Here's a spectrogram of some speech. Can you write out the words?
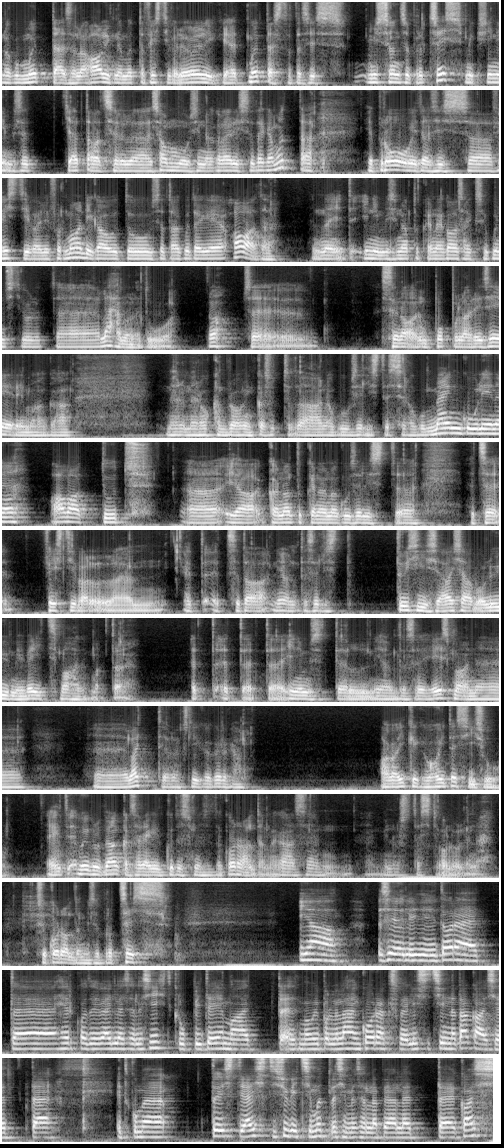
nagu mõte, selle algne mõte festivalil oligi, et mõtestada siis, mis on see protsess, miks inimesed jätavad selle sammu sinna galerisse tegemata ja proovida siis äh, festivali formaadi kaudu seda kuidagi avada et neid inimesi natukene kaasaegse kunsti juurde lähemale tuua. noh, see sõna on populariseerima, aga me oleme rohkem proovinud kasutada nagu sellist asja nagu mänguline, avatud äh, ja ka natukene nagu sellist, äh, et see festival, ähm, et, et seda nii-öelda sellist tõsise asja volüümi veits maha tõmmata. Et, et, et inimestel nii-öelda see esmane äh, latt ei oleks liiga kõrgel aga ikkagi hoida sisu. et võib-olla Bianca, sa räägid, kuidas me seda korraldame ka, see on minu arust hästi oluline, see korraldamise protsess. ja see oli tore, et äh, Herko tõi välja selle sihtgrupi teema, et, et ma võib-olla lähen korraks veel lihtsalt sinna tagasi, et et kui me tõesti hästi süvitsi mõtlesime selle peale, et kas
